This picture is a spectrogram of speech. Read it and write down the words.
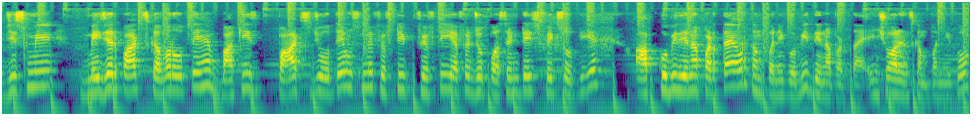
जिसमें मेजर पार्ट्स कवर होते हैं, बाकी पार्ट्स जो होते हैं, उसमें फिफ्टी फिफ्टी या फिर जो परसेंटेज फिक्स होती है, आपको भी देना पड़ता है और कंपनी को भी देना पड़ता है इंश्योरेंस कंपनी को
